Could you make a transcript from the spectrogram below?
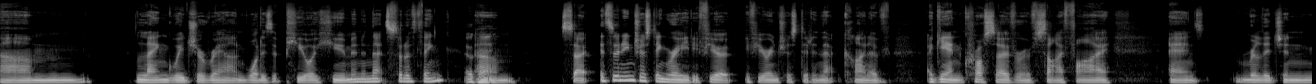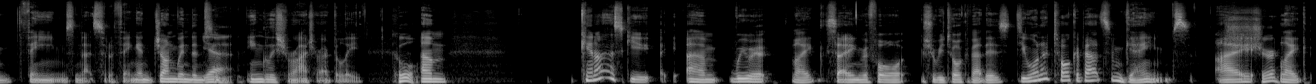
um, language around what is a pure human and that sort of thing. Okay. Um, so it's an interesting read if you're if you're interested in that kind of again crossover of sci-fi and religion themes and that sort of thing. And John Wyndham's Yeah. an English writer, I believe. Cool. Um, can I ask you? Um, we were like saying before, should we talk about this? Do you want to talk about some games? I Sure. Like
